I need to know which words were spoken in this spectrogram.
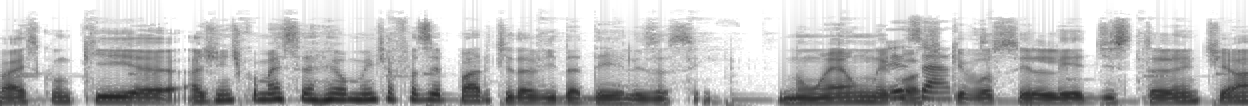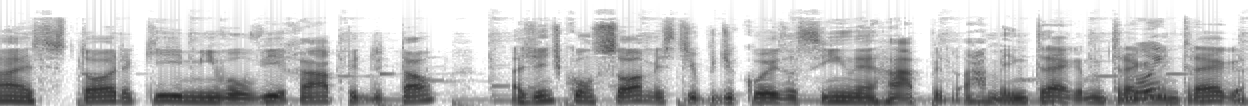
faz com que eh, a gente comece realmente a fazer parte da vida deles, assim. Não é um negócio Exato. que você lê distante, ah, essa história aqui, me envolvi rápido e tal. A gente consome esse tipo de coisa assim, né? Rápido. Ah, me entrega, me entrega, me Muito. entrega.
